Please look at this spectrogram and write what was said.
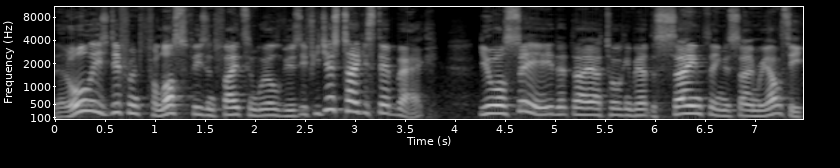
that all these different philosophies and faiths and worldviews, if you just take a step back, you will see that they are talking about the same thing, the same reality.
